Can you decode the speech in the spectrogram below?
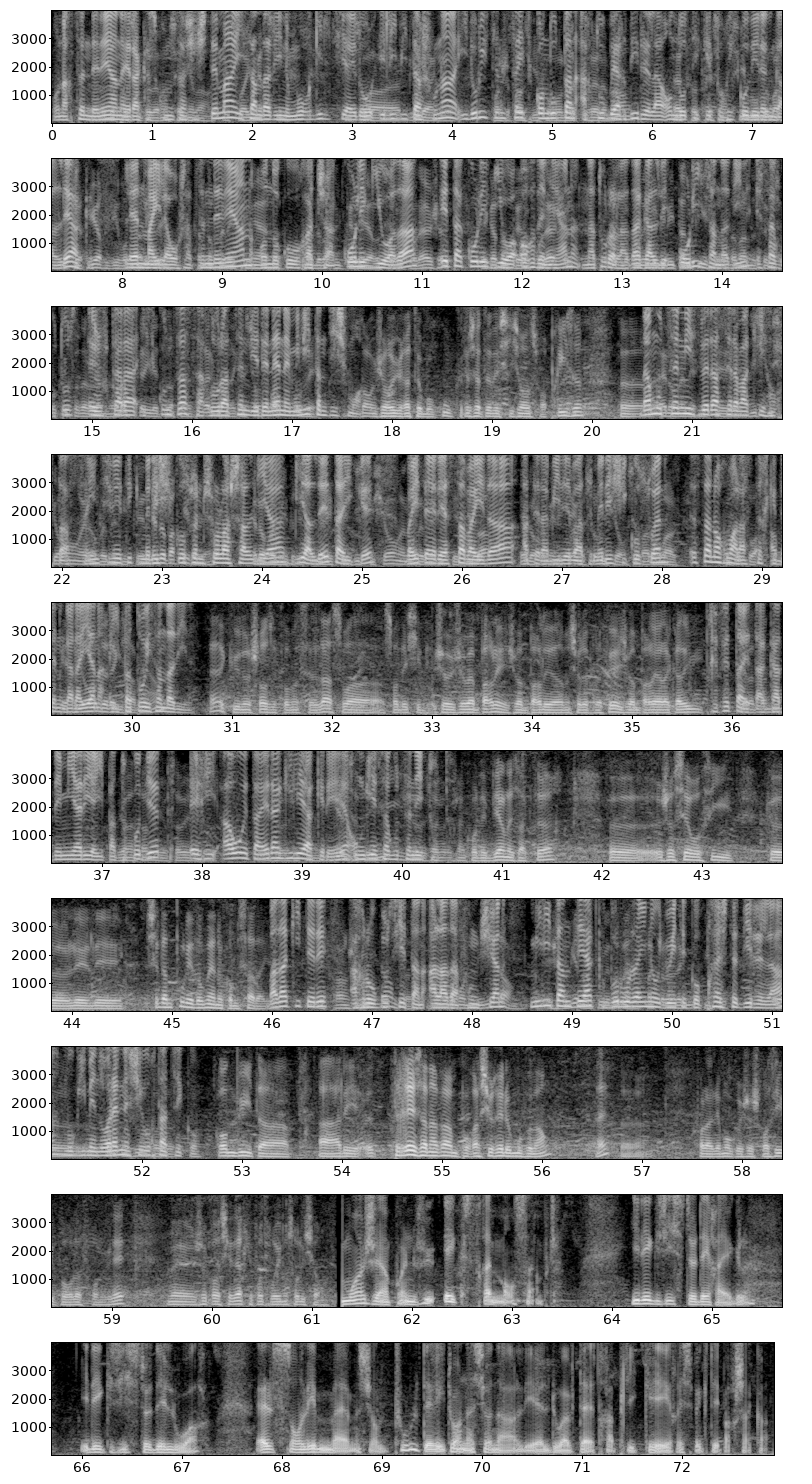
Onartzen denean erakaskuntza sistema, izan dadin murgiltzia edo elibitasuna, iduritzen zait kondutan hartu behar direla ondotik etorriko diren galdeak. Lehen maila osatzen denean, ondoko urratxa kolegioa da, eta kolegioa ordenean, naturala da galde hori izan dadin ezagutuz Euskara hizkuntza arduratzen direnen militantismoa. Euh, Damutzen izberaz erabaki hortaz, haintzinetik merexiko zuen sola saldia, bi alde eta ike, baita ere ez da bai da, atera bide bat merexiko zuen, ez da normal azterketen garaian aipatua izan dadin. Eh, Qu'une chose comme celle-là soit, soit décidée. Je, je vais en parler, je vais en parler à monsieur le préfet, je vais en parler à l'académie. Prefeta eta akademiari aipatuko diet, erri hau eta eragileak ere eh, ongi ezagutzen ditut. J'en connais bien les acteurs. Euh, je sais aussi que les, les... c'est dans tous les domaines comme ça d'ailleurs. Badakit ere, arlo guzietan ala da funtsian, militanteak bururaino joiteko prest direla mugimenduaren esigurtatzeko. Conduite à, à aller euh, très en avant pour assurer le mouvement. Hein, euh, voilà les mots que je choisis pour le formuler, mais je considère qu'il faut trouver une solution. Moi, j'ai un point de vue extrêmement simple. Il existe des règles, il existe des lois. Elles sont les mêmes sur tout le territoire national et elles doivent être appliquées et respectées par chacun.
